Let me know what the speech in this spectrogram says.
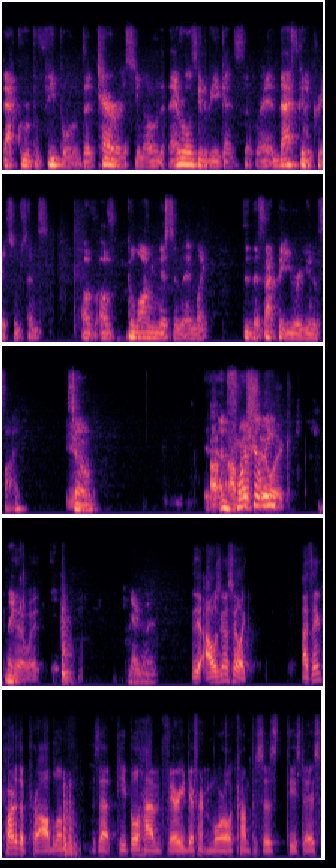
that group of people, the terrorists. You know, everyone's gonna be against them, right? And that's gonna create some sense of of belongingness and, and like the, the fact that you are unified. yeah. So I- I'm gonna say, unfortunately, like, like, yeah, wait. yeah, go ahead. Yeah, I was gonna say like, I think part of the problem is that people have very different moral compasses these days.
